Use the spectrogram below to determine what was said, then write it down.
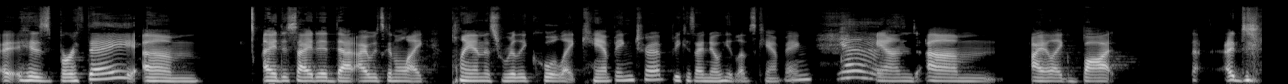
a, his birthday um I decided that I was going to like plan this really cool like camping trip because I know he loves camping. Yeah. And um I like bought I just,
